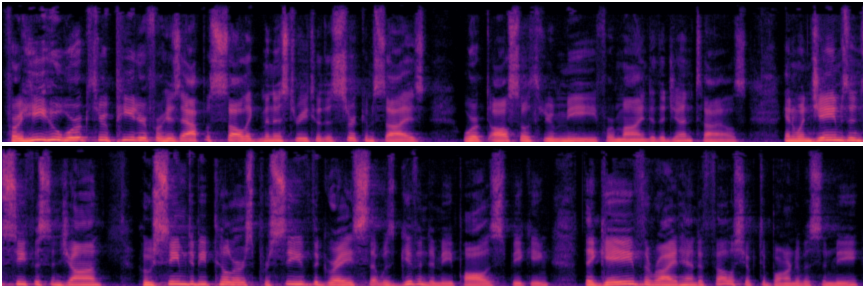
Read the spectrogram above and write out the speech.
For he who worked through Peter for his apostolic ministry to the circumcised worked also through me for mine to the Gentiles. And when James and Cephas and John who seemed to be pillars, perceived the grace that was given to me, Paul is speaking. They gave the right hand of fellowship to Barnabas and me,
